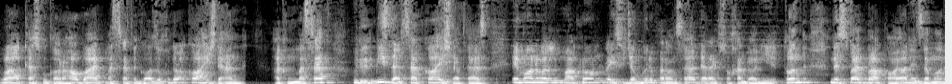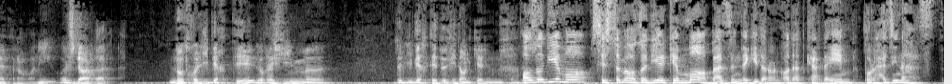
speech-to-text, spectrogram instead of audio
و کسب و کارها باید مصرف گاز خود را کاهش دهند. اکنون مصرف حدود 20 درصد کاهش یافته است. امانوئل ماکرون رئیس جمهور فرانسه در یک سخنرانی تند نسبت به پایان زمان فراوانی هشدار داد. Notre liberté, le régime de liberté de vie dans lequel nous sommes. آزادی ما سیستم آزادی که ما به زندگی در آن عادت کرده ایم پرهزینه است.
